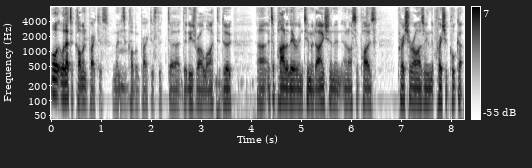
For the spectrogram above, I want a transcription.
Well, well, that's a common practice. I mean, it's a common practice that uh, that Israel like to do. Uh, it's a part of their intimidation, and, and I suppose pressurising the pressure cooker.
